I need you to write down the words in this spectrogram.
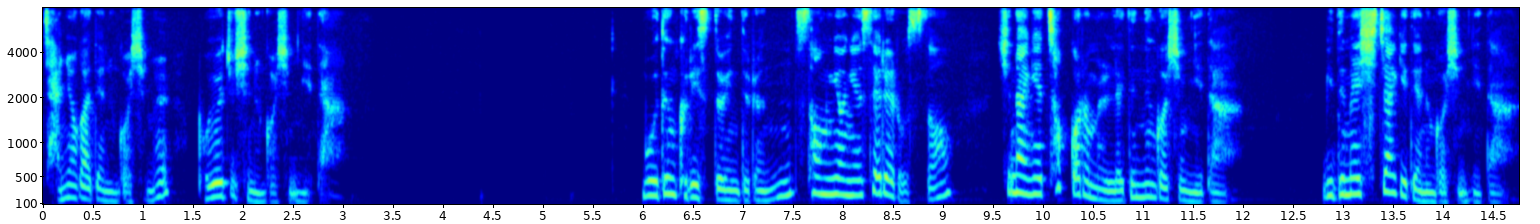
자녀가 되는 것임을 보여주시는 것입니다. 모든 그리스도인들은 성령의 세례로서 신앙의 첫걸음을 내딛는 것입니다. 믿음의 시작이 되는 것입니다.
